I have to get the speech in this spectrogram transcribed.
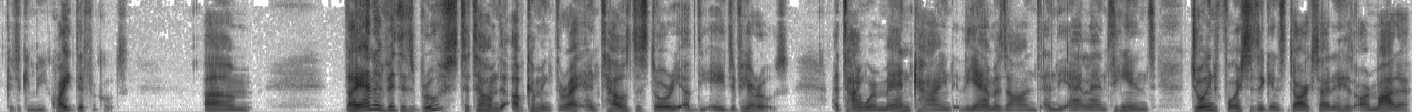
because it can be quite difficult. Um, Diana visits Bruce to tell him the upcoming threat and tells the story of the Age of Heroes, a time where mankind, the Amazons, and the Atlanteans joined forces against Darkseid and his armada,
